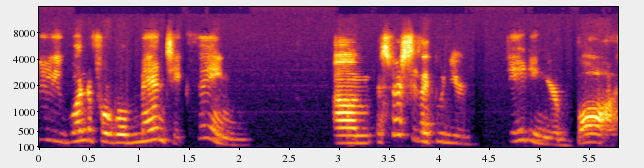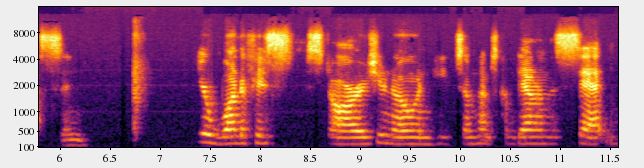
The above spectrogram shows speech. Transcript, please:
really wonderful romantic thing, um, especially like when you're dating your boss and you're one of his stars, you know, and he'd sometimes come down on the set. And,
